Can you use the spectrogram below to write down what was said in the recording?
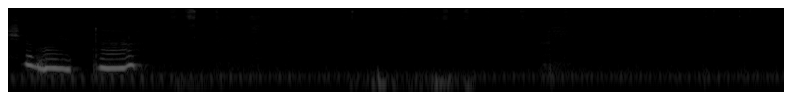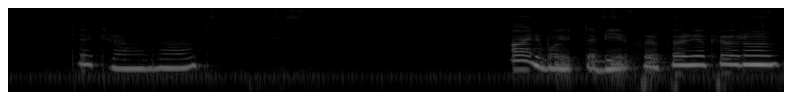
şu boyutta tekrardan aynı boyutta bir pırpır yapıyorum.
